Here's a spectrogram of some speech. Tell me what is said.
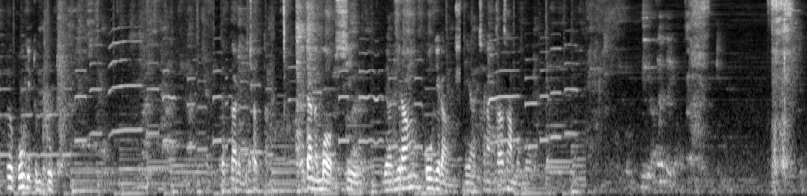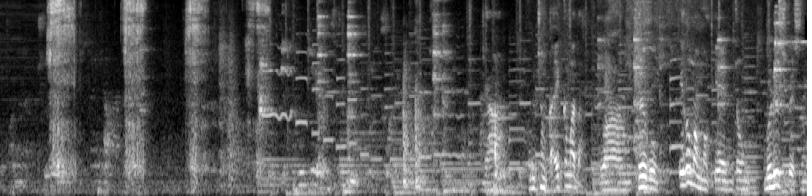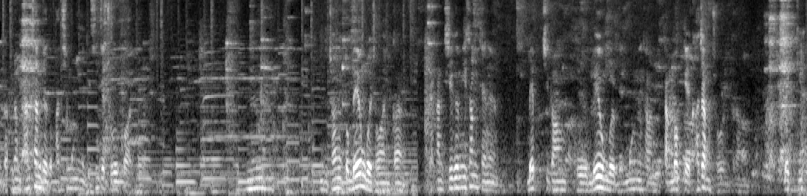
고 고기 듬뿍 색깔이 미쳤다. 일단은 뭐 없이 면이랑 고기랑 이 야채랑 싸서 한번 먹어. 야 엄청 깔끔하다. 와 그리고 이것만 먹기엔 좀 물릴 수도 있으니까 이런 반찬들도 같이 먹는 게 진짜 좋을 것 같아요 음 저는 또 매운 걸 좋아하니까 약간 지금 이 상태는 맵지도 않고 매운 걸 못 먹는 사람이 딱 먹기에 가장 좋은 그런 맵기.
